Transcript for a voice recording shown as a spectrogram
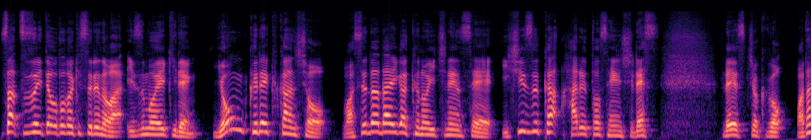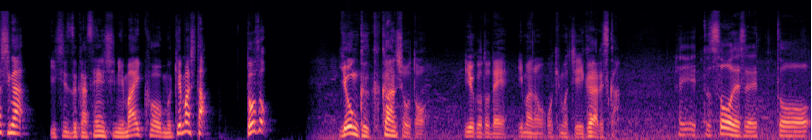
さあ続いてお届けするのは出雲駅伝4区で区間賞早稲田大学の1年生石塚春人選手です。レース直後私が石塚選手にマイクを向けました。どうぞ。4区区間賞ということで今のお気持ちいかがですか？はいえっと、そうですね、えっと、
